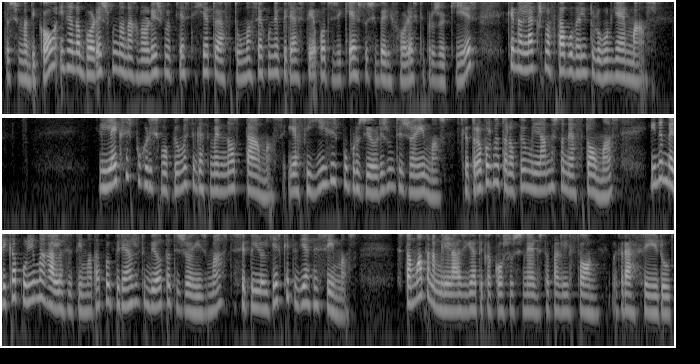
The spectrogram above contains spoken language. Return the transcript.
Το σημαντικό είναι να μπορέσουμε να αναγνωρίσουμε ποια στοιχεία του εαυτού μας έχουν επηρεαστεί από τις δικές τους συμπεριφορές και προσδοκίες και να αλλάξουμε αυτά που δεν λειτουργούν για εμάς. Οι λέξεις που χρησιμοποιούμε στην καθημερινότητά μας, οι αφηγήσεις που προσδιορίζουν τη ζωή μας και ο τρόπος με τον οποίο μιλάμε στον εαυτό μας είναι μερικά πολύ μεγάλα ζητήματα που επηρεάζουν την ποιότητα της ζωής μας, τις επιλογές και τη διάθεσή μας. Σταμάτα να μιλάς για ό,τι κακό σου συνέβη στο παρελθόν, γράφει η Ρουτ,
